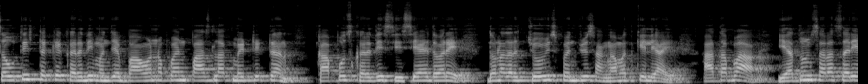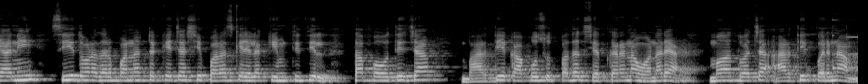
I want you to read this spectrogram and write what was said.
चौतीस टक्के खरेदी म्हणजे बावन्न पॉईंट पाच लाख मेट्रिक टन कापूस खरेदी सी सी आयद्वारे दोन हजार चोवीस पंचवीस हंगामात केली आहे. आता पहा यातून सरासरी आणि सी दोन हजार पन्नास टक्केच्या शिफारस केलेल्या किमतीतील तफावतीच्या भारतीय कापूस उत्पादक शेतकऱ्यांना होणाऱ्या महत्त्वाच्या आर्थिक परिणाम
